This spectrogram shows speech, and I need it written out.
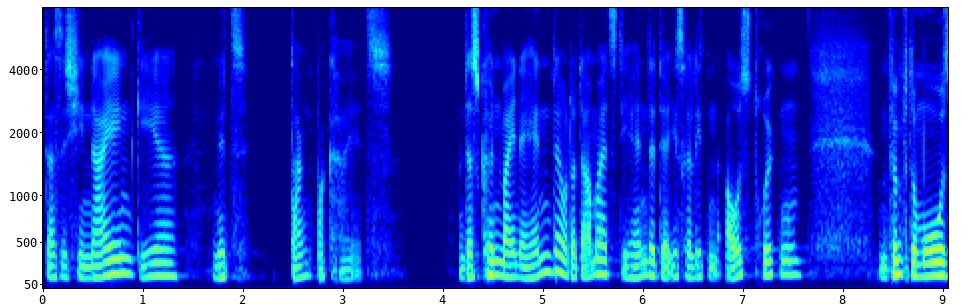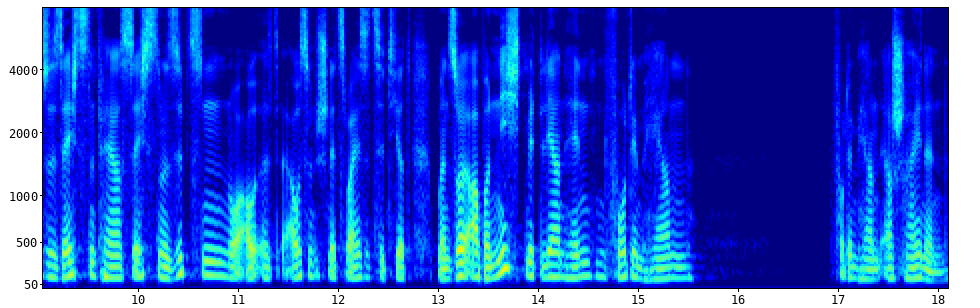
dass ich hineingehe mit Dankbarkeit. Und das können meine Hände oder damals die Hände der Israeliten ausdrücken. Im 5. Mose 16, Vers 16 und 17, nur ausschnittsweise zitiert, man soll aber nicht mit leeren Händen vor dem Herrn, vor dem Herrn erscheinen.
